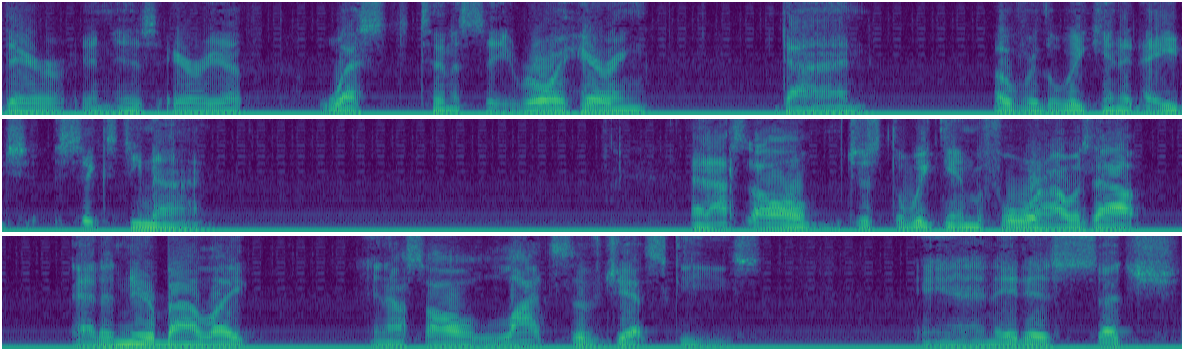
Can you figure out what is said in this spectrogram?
there in his area of West Tennessee. Roy Herron dying over the weekend at age 69. And I saw just the weekend before, I was out at a nearby lake and I saw lots of jet skis. And it is such,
